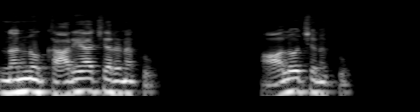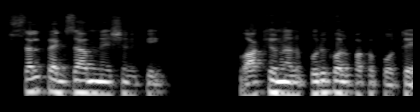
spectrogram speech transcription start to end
నన్ను కార్యాచరణకు ఆలోచనకు సెల్ఫ్ ఎగ్జామినేషన్కి వాక్యం నన్ను పురికొల్పకపోతే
